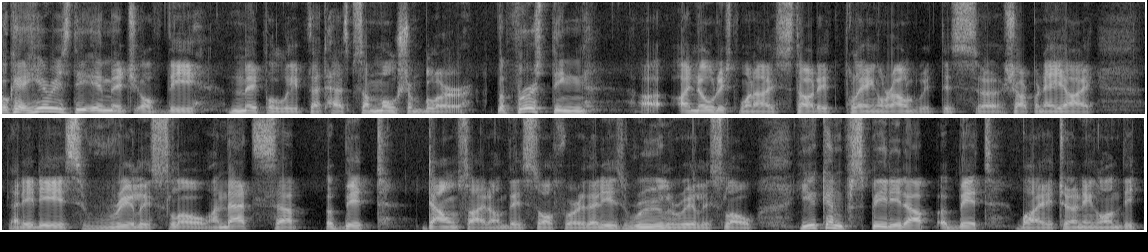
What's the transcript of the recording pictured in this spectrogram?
Okay, here is the image of the maple leaf that has some motion blur. The first thing uh, I noticed when I started playing around with this uh, Sharpen AI that it is really slow and that's uh, a bit downside on this software that is really really slow. You can speed it up a bit by turning on the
